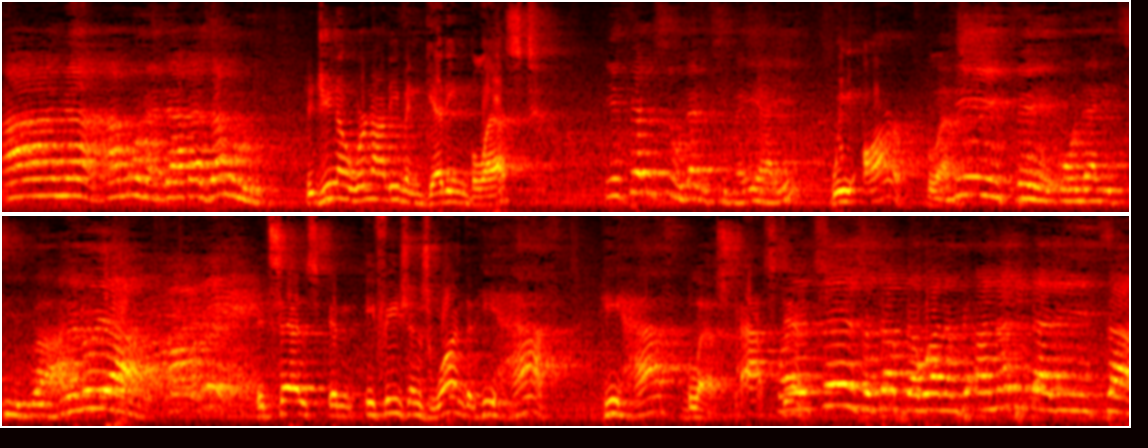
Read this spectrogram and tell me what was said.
ana amuna ndi akazi a mulungu. did you know we're not even getting blessed? Ifetu si udalitsidwa iyayi We are blessed. haleluya It says in Ephesians 1 that He hath, He hath blessed, past kwa tense. efeso chapter 1 kuti anatidalitsa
